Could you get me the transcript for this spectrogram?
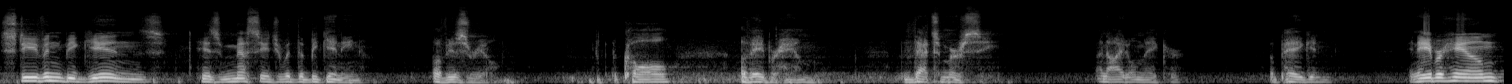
Stephen begins his message with the beginning of Israel, the call of Abraham. That's mercy. An idol maker, a pagan. And Abraham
